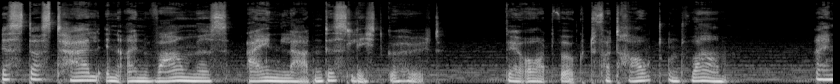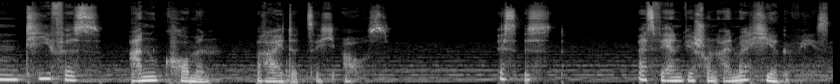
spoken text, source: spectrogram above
ist das Tal in ein warmes, einladendes Licht gehüllt. Der Ort wirkt vertraut und warm. Ein tiefes Ankommen breitet sich aus. Es ist als wären wir schon einmal hier gewesen.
